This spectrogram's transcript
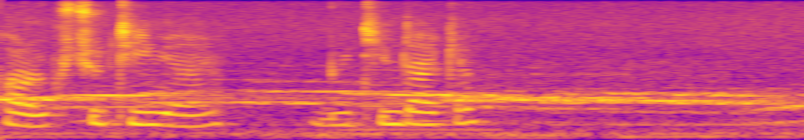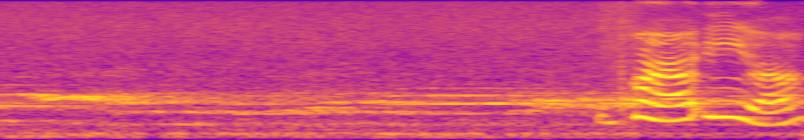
Pardon küçülteyim yani. Büyüteyim derken. Bu bayağı iyi ya.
